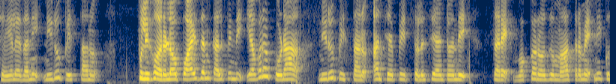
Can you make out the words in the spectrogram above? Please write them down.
చేయలేదని నిరూపిస్తాను. పులిహోరలో పాయిజన్ కలిపింది ఎవరో కూడా నిరూపిస్తాను అని చెప్పి తులసి అంటోంది. సరే ఒక్కరోజు మాత్రమే నీకు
